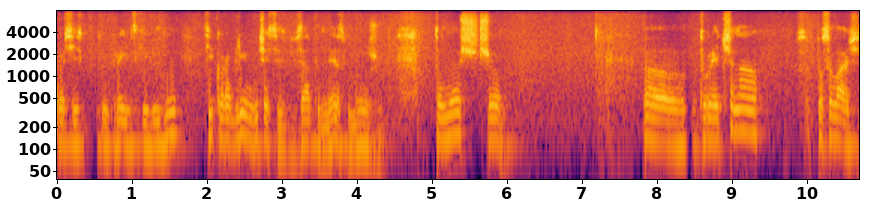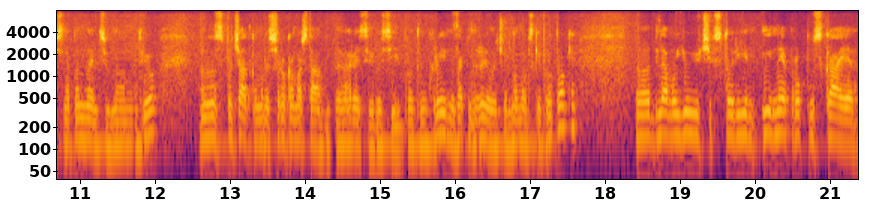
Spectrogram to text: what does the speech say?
російсько-українській війні, ці кораблі участь взяти не зможуть, тому що е, Туреччина, посилаючись на конвенцію Монтріо, з початком широкомасштабної агресії Росії проти України закрили Чорноморські протоки е, для воюючих сторін і не пропускає,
